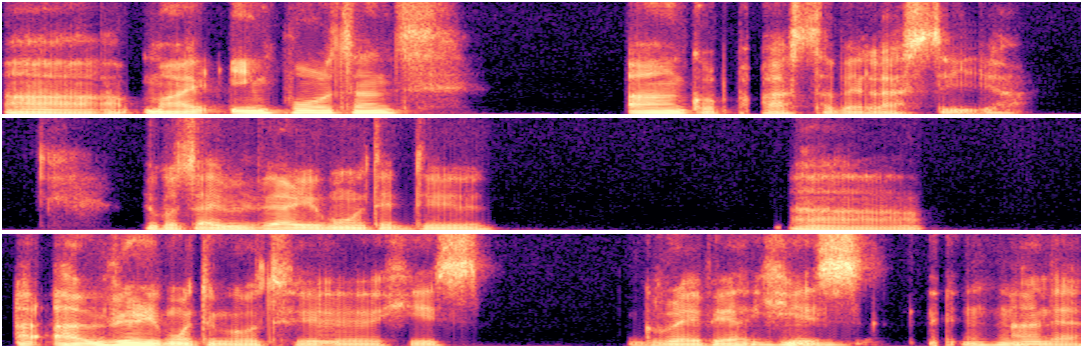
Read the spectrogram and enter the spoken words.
uh, my important uncle passed away last year because I really wanted to uh, I, I really want to go to his graveyard, mm-hmm. his mm-hmm. and uh,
